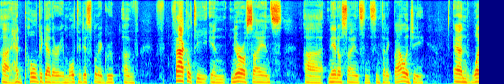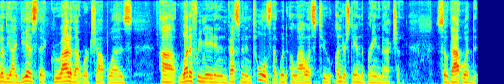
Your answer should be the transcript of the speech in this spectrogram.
uh, had pulled together a multidisciplinary group of faculty in neuroscience, uh, nanoscience, and synthetic biology. And one of the ideas that grew out of that workshop was uh, what if we made an investment in tools that would allow us to understand the brain in action? So that would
